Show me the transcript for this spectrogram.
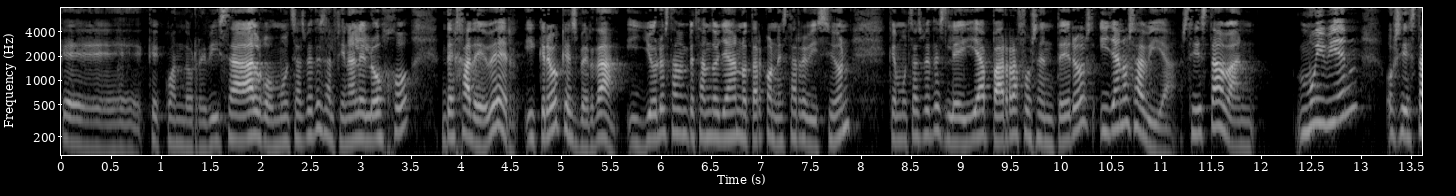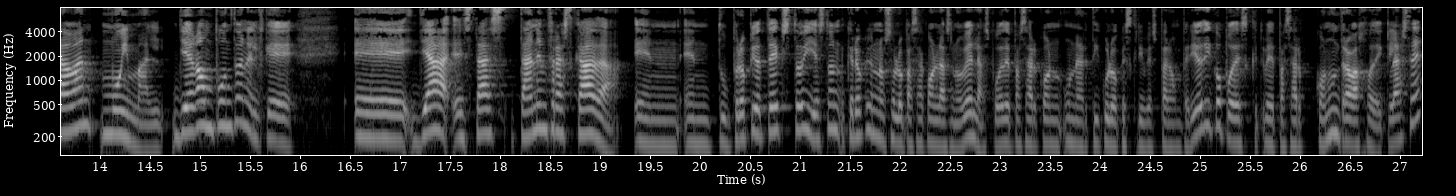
que, que, cuando revisa algo muchas veces al final el ojo deja de ver y creo que es verdad y yo lo estaba empezando ya a notar con esta revisión que muchas veces leía párrafos enteros y ya no sabía si estaban muy bien o si estaban muy mal. Llega un punto en el que eh, ya estás tan enfrascada en, tu propio texto, y esto creo que no solo pasa con las novelas, puede pasar con un artículo que escribes para un periódico, puede pasar con un trabajo de clase,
